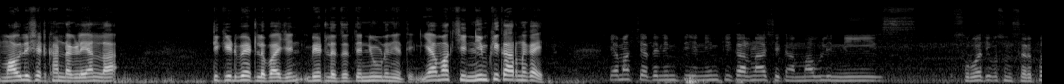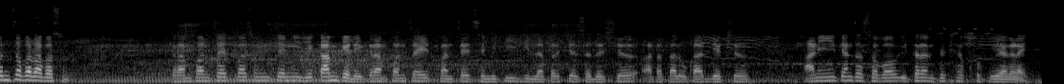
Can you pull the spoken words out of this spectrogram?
माऊली शेठ खंडागळे यांना तिकीट भेटलं पाहिजे भेटलं तर ते निवडून येतील. यामागची नेमकी कारणं काय? या मागची आता नेमकी नेमकी कारणं अशी का? माऊलींनी सुरुवातीपासून सरपंच पदापासून ग्रामपंचायतपासून त्यांनी जे काम केले ग्रामपंचायत पंचायत समिती जिल्हा परिषद सदस्य आता तालुका अध्यक्ष आणि त्यांचा स्वभाव इतरांपेक्षा खूप वेगळा आहे.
